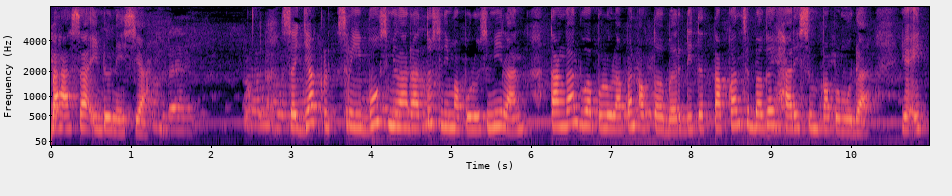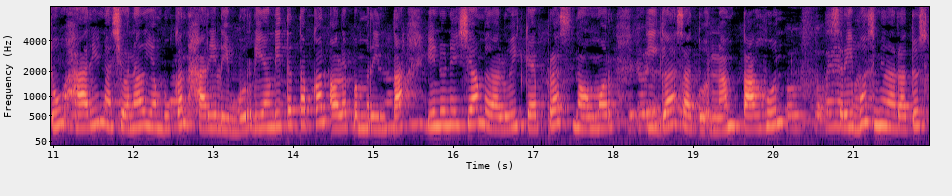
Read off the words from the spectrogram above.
bahasa Indonesia. Sejak 1959, tanggal 28 Oktober ditetapkan sebagai Hari Sumpah Pemuda, yaitu hari nasional yang bukan hari libur yang ditetapkan oleh pemerintah Indonesia melalui Kepres nomor 316 tahun 1959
